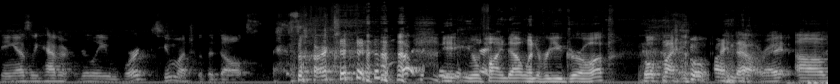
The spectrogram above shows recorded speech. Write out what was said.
seeing as we haven't really worked too much with adults it's hard You- You'll find out whenever you grow up. we'll find we'll find out, right? Um,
